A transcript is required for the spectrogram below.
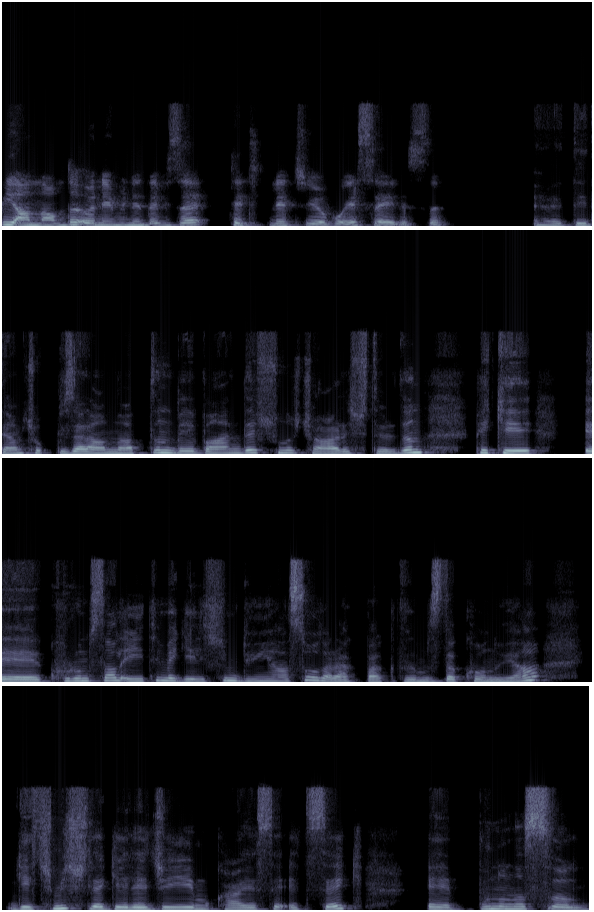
bir anlamda önemini de bize tetikletiyor bu eserisi. Evet Didem çok güzel anlattın ve bende şunu çağrıştırdın. Peki e, kurumsal eğitim ve gelişim dünyası olarak baktığımızda konuya geçmişle geleceği mukayese etsek e, bunu nasıl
